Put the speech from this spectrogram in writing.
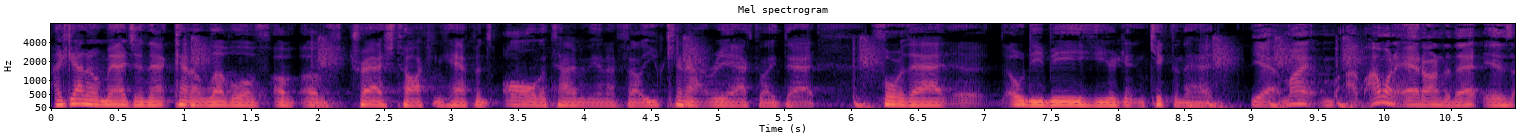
I got to imagine that kind of level of, of, of trash talking happens all the time in the NFL. You cannot react like that. For that, uh, ODB, you're getting kicked in the head. Yeah, my I, I want to add on to that is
